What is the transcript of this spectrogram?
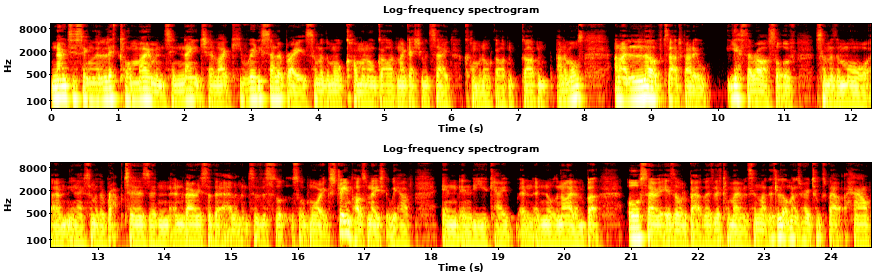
noticing the little moments in nature. Like he really celebrates some of the more common or garden, I guess you would say, common or garden, garden animals. And I loved that about it yes, there are sort of some of the more, um, you know, some of the raptors and, and various other elements of the sort, sort of more extreme parts of nature that we have in, in the UK and, and Northern Ireland. But also it is all about those little moments and like there's little moments where he talks about how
